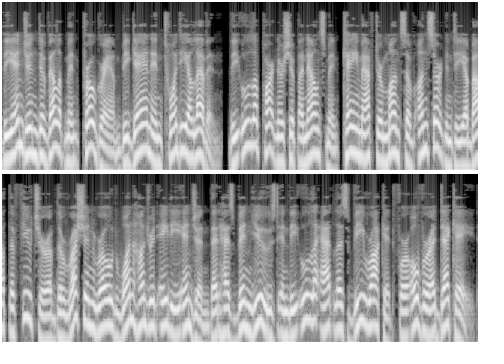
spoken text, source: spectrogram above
The engine development program began in 2011. The ULA partnership announcement came after months of uncertainty about the future of the Russian RD 180 engine that has been used in the ULA Atlas V rocket for over a decade.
